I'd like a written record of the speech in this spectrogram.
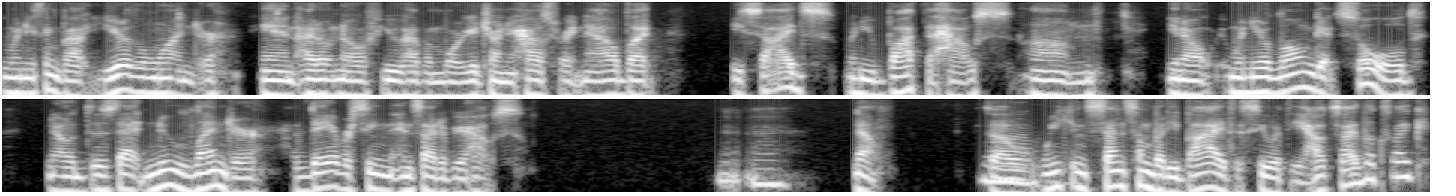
when you think about it, you're the lender, and I don't know if you have a mortgage on your house right now, but besides when you bought the house, um, you know, when your loan gets sold, you know, does that new lender have they ever seen the inside of your house? Mm-mm. No. So we can send somebody by to see what the outside looks like.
